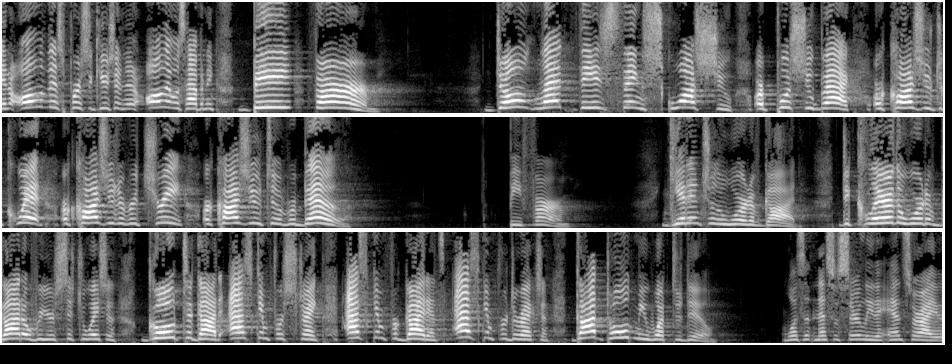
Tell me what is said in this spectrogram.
in all of this persecution and all that was happening be firm. Don't let these things squash you or push you back or cause you to quit or cause you to retreat or cause you to rebel. Be firm. Get into the Word of God. Declare the Word of God over your situation. Go to God. Ask Him for strength. Ask Him for guidance. Ask Him for direction. God told me what to do. Wasn't necessarily the answer I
